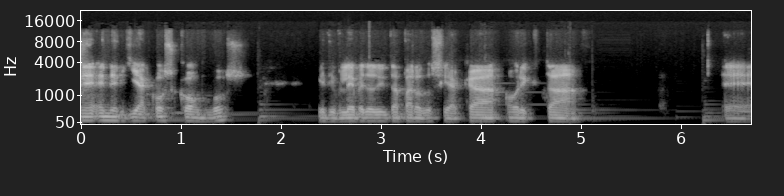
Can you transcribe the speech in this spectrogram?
είναι ενεργειακός κόμβος, γιατί βλέπετε ότι τα παραδοσιακά ορυκτά ε,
